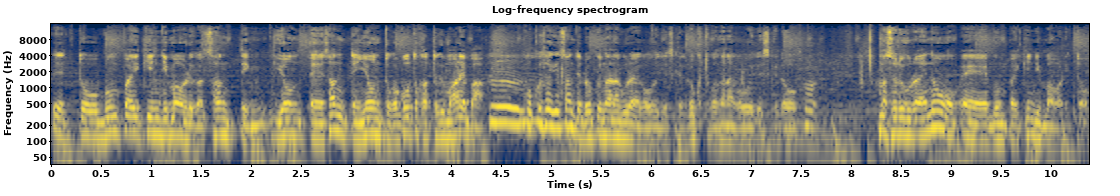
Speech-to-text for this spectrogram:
えっと、分配金利回りが3.4、えー、3.4とか5とか時もあれば、うん、ここ最近3.67ぐらいが多いですけど6とか7が多いですけど、まあ、それぐらいの、えー、分配金利回りと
